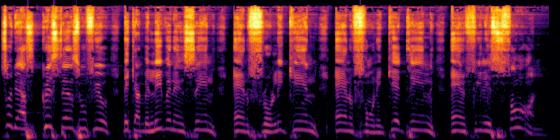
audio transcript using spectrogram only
So there's Christians who feel they can be living in sin and frolicking and fornicating and feel it's fun.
